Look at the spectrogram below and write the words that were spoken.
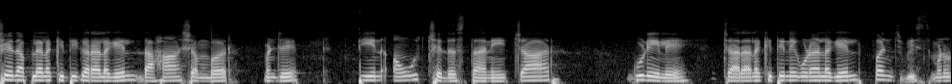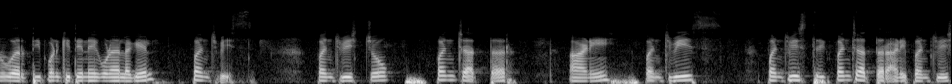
छेद आपल्याला किती करायला लागेल? दहा शंभर म्हणजे तीन अंश छेदस्थानी चार गुणिले चाराला कितीने गुणा लागेल? पंचवीस. म्हणून वरती पण कितीने गुणा लागेल? पंचवीस. पंचवीस चोक पंच्याहत्तर आणि पंचवीस पंचवीस त्रिक पंच्याहत्तर आणि पंचवीस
